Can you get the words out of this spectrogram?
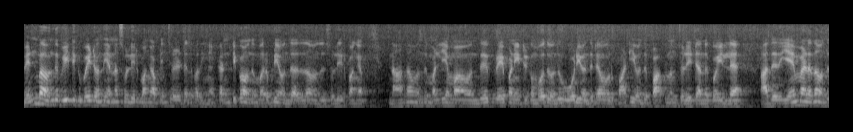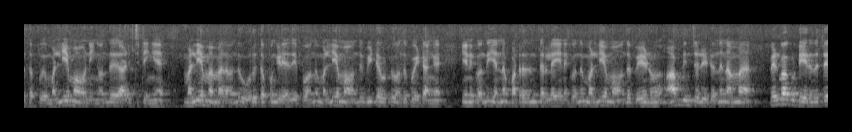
வெண்பா வந்து வீட்டுக்கு போயிட்டு வந்து என்ன சொல்லியிருப்பாங்க அப்படின்னு சொல்லிட்டு வந்து பார்த்தீங்கன்னா கண்டிப்பாக வந்து மறுபடியும் வந்து அதுதான் வந்து சொல்லியிருப்பாங்க. நான் தான் வந்து மல்லியம்மா வந்து ப்ரே பண்ணிகிட்டு இருக்கும்போது வந்து ஓடி வந்துட்டேன். ஒரு பாட்டியை வந்து பார்க்கணும்னு சொல்லிட்டு அந்த கோயிலில். அது என் மேலே தான் வந்து தப்பு. மல்லியம்மாவை நீங்கள் வந்து அடிச்சிட்டிங்க. மல்லியம்மா மேலே வந்து ஒரு தப்பும் கிடையாது. இப்போ வந்து மல்லியம்மா வந்து வீட்டை விட்டு வந்து போயிட்டாங்க. எனக்கு வந்து என்ன பண்ணுறதுன்னு தெரில எனக்கு வந்து மல்லியம்மா வந்து வேணும் அப்படின்னு சொல்லிட்டு வந்து நம்ம வெண்பா குட்டி இருந்துட்டு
